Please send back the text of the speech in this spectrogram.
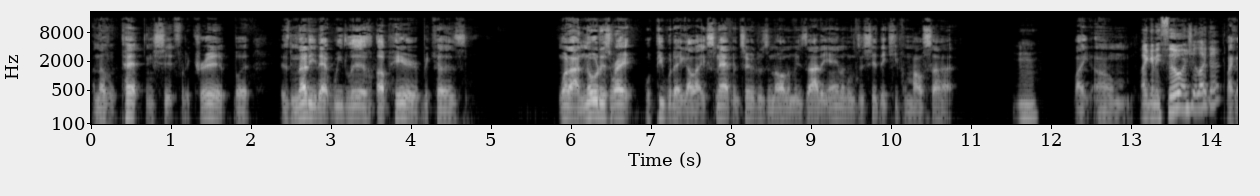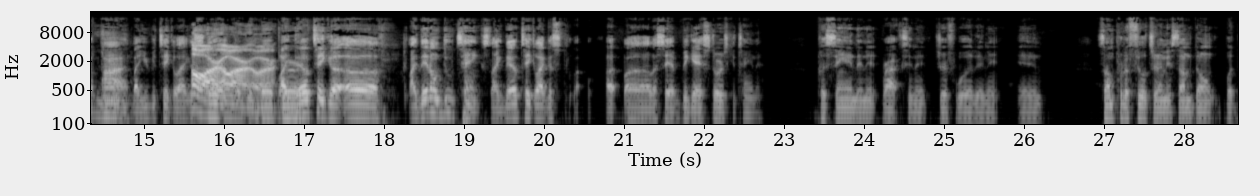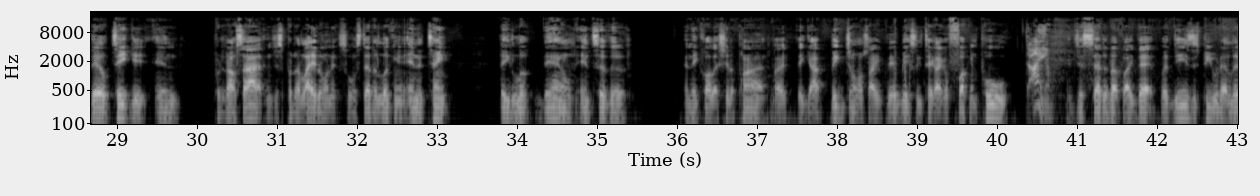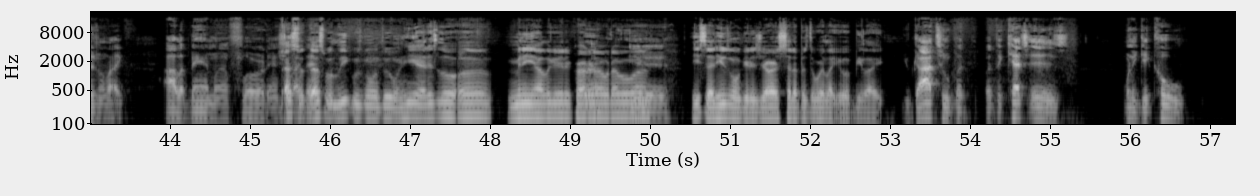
another pet and shit for the crib. But it's nutty that we live up here because what I noticed, right, with people that got like snapping turtles and all them exotic animals and shit, they keep them outside. Mhm. Like um, Like in the field and shit like that. like a pond. Like you could take like a Oh, store- right, all right, all right. like they'll take a uh, like they don't do tanks. Like they'll take like a, uh, uh let's say a big ass storage container, put sand in it, rocks in it, driftwood in it, and some put a filter in it, some don't. But they'll take it and put it outside and just put a light on it. So instead of looking in the tank, they look down into the, and they call that shit a pond. Like they got big joints. Like they basically take like a fucking pool Damn. and just set it up like that. But these is people that live in like Alabama and Florida and shit That's like what that. that's what Leak was going to do when he had his little uh mini alligator crocodile, whatever it was. yeah, He said he was going to get his yard set up as the way like it would be like you got to, but but the catch is when it get cold.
